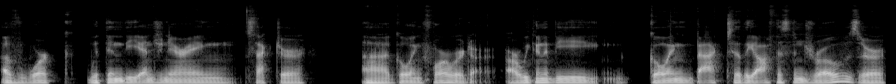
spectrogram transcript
of work within the engineering sector uh, going forward? Are, we going to be going back to the office in droves, or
